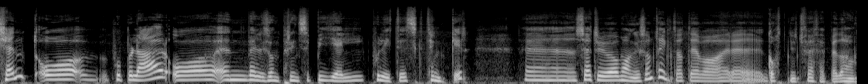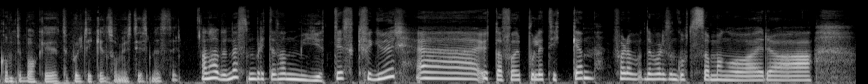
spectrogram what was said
kjent og populær og en veldig sånn prinsipiell politisk tenker. Eh, så jeg tror det var mange som tenkte at det var eh, godt nytt for Frp da han kom tilbake til politikken som justisminister. Han hadde nesten blitt en sånn mytisk figur eh, utafor politikken. For det, det var liksom gått så mange år. og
